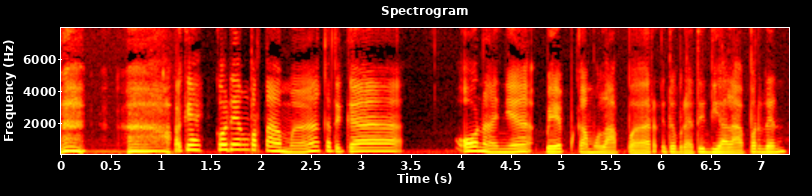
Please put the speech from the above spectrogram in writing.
Oke, kode yang pertama ketika Oh nanya, Beb kamu lapar? Itu berarti dia lapar dan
